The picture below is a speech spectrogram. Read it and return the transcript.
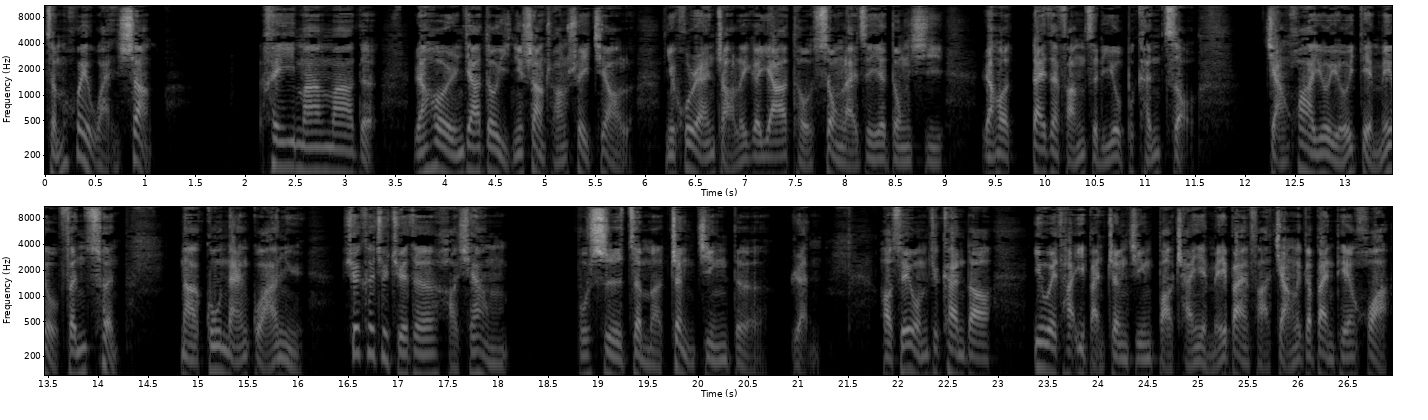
怎么会晚上黑麻麻的，然后人家都已经上床睡觉了，你忽然找了一个丫头送来这些东西？然后待在房子里又不肯走，讲话又有一点没有分寸，那孤男寡女，薛科就觉得好像不是这么正经的人。好，所以我们就看到，因为他一本正经，宝釞也没办法，讲了个半天话，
